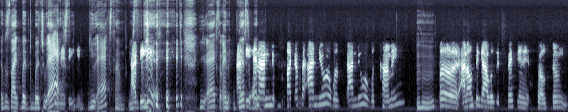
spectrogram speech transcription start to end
It was like, but but you asked. You asked. You I did. you asked him, and I did, and I knew, like I said, I knew it was, I knew it was coming, hmm but I don't think I was expecting it so soon.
